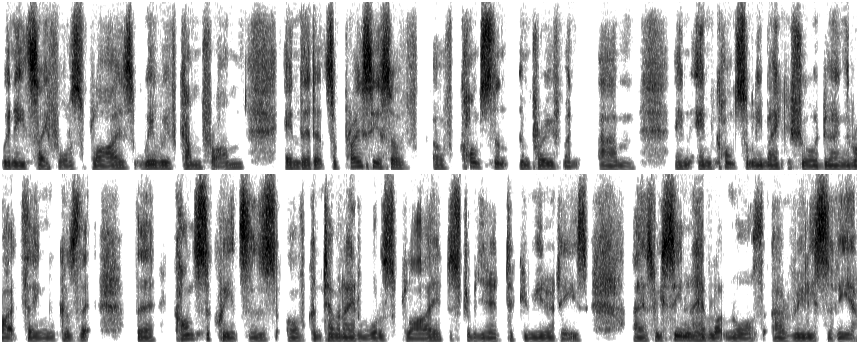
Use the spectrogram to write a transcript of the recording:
we need safe water supplies, where we've come from, and that it's a process of, of constant improvement um, and, and constantly making sure we're doing the right thing because the, the consequences of contaminated water supply distributed to communities, as we've seen in Havelock North, are really severe.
